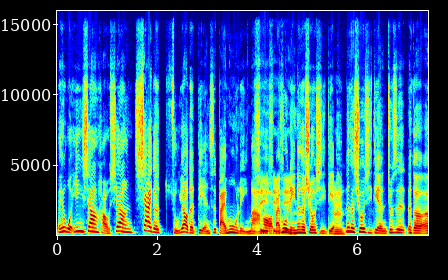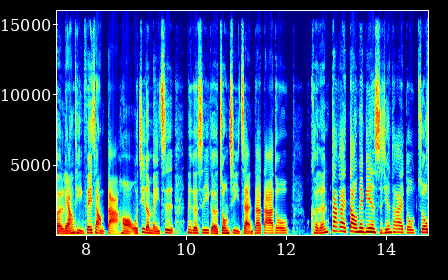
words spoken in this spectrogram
哎，我印象好像下一个主要的点是白木林嘛，哈，白木林那个休息点，那个休息点就是那个呃凉亭非常大哈。我记得每次那个是一个中继站，大家大家都。可能大概到那边的时间大概都中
